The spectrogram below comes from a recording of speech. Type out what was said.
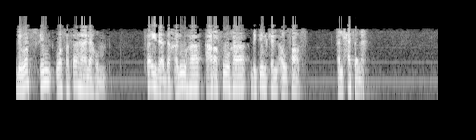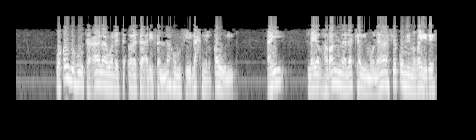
بوصف وصفها لهم فإذا دخلوها عرفوها بتلك الأوصاف. الحسنة. وقوله تعالى ولتعرفنهم في لحن القول أي ليظهرن لك المنافق من غيره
